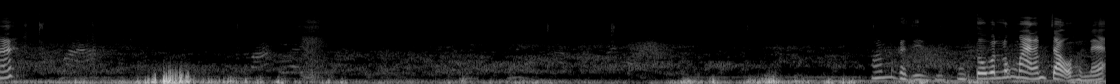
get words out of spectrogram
ฮะมันก็สิตัวมันลงมาน้ำเจ้าหันแหละ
